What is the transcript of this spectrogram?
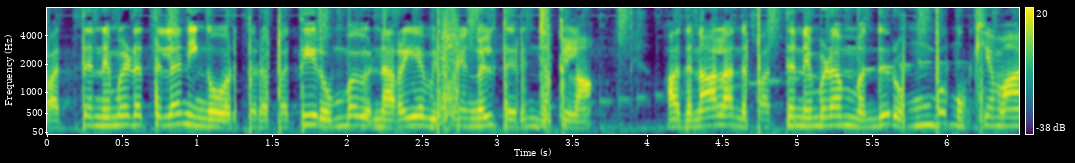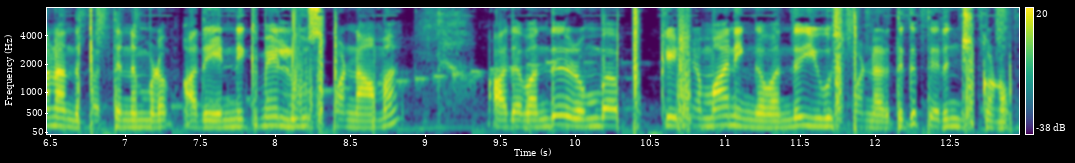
பத்து நிமிடத்தில் நீங்கள் ஒருத்தரை பற்றி ரொம்ப நிறைய விஷயங்கள் தெரிஞ்சுக்கலாம். அதனால் அந்த பத்து நிமிடம் வந்து ரொம்ப முக்கியமான அந்த பத்து நிமிடம். அதை என்றைக்குமே லூஸ் பண்ணாமல் அதை வந்து ரொம்ப பொக்கிஷமாக நீங்கள் வந்து யூஸ் பண்ணுறதுக்கு தெரிஞ்சுக்கணும்.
